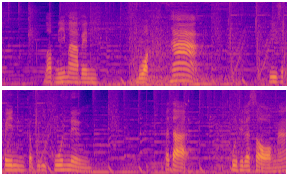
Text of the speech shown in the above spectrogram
2รอบนี้มาเป็นบวก5 free spin กับอีกคูณ1ก็จะคูณทีละ2นะ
